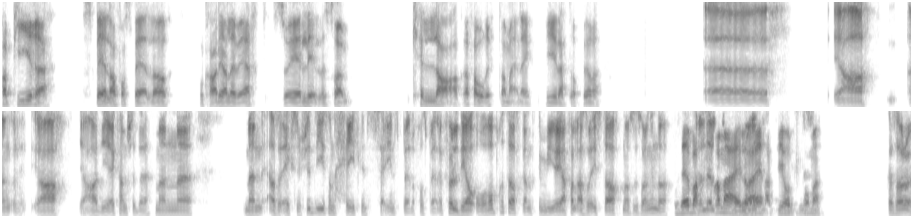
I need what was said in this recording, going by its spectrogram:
papiret, spiller for spiller, og hva de har levert, så er Lillestrøm klare favoritter, mener jeg, i dette oppgjøret. Uh, ja, ja, ja, de er kanskje det. Men, uh, men altså, jeg syns ikke de er sånn helt insane spiller for spiller. Jeg føler de har overprestert ganske mye, i, hvert fall, altså, i starten av sesongen. da. Det varsla vi hele veien at de holdt på med. Hva sa du?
